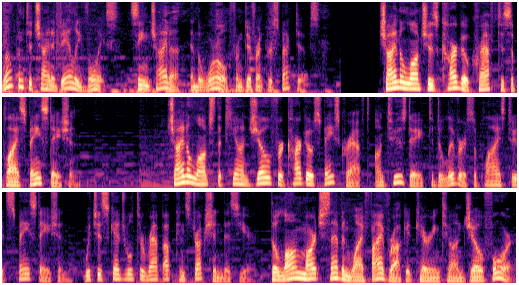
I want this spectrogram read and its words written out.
Welcome to China Daily Voice, seeing China and the world from different perspectives. China launches cargo craft to supply space station. China launched the Tianzhou 4 cargo spacecraft on Tuesday to deliver supplies to its space station, which is scheduled to wrap up construction this year. The Long March 7 Y5 rocket carrying Tianzhou 4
